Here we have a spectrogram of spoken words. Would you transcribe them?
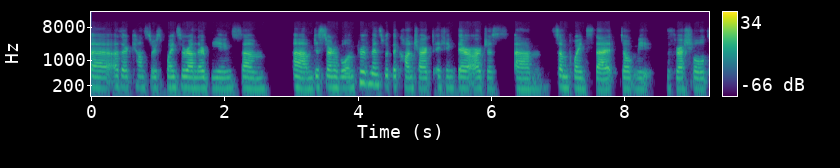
uh, other counselors' points around there being some um, discernible improvements with the contract. I think there are just um, some points that don't meet the threshold.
